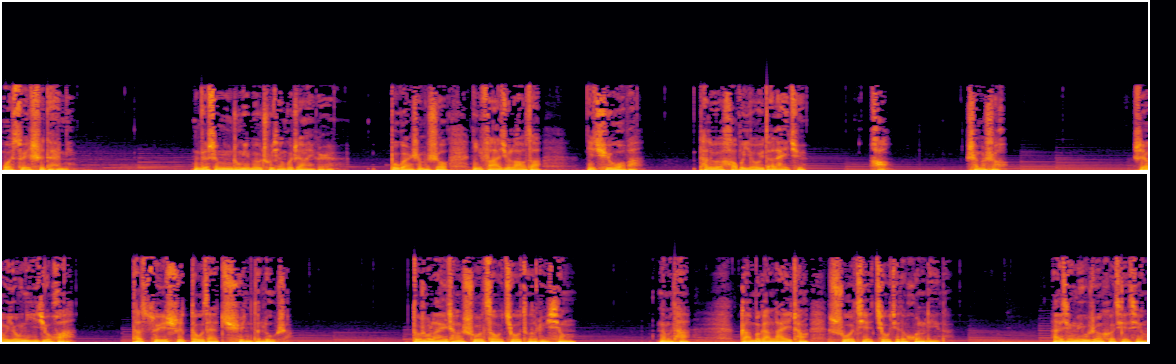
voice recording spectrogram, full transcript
我随时待命。你的生命中有没有出现过这样一个人？不管什么时候，你发一句牢骚，“你娶我吧”，他都会毫不犹豫的来一句：“好。”什么时候？只要有你一句话，他随时都在娶你的路上。都说来一场说走就走的旅行，那么他敢不敢来一场说结就结的婚礼呢？爱情没有任何捷径。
